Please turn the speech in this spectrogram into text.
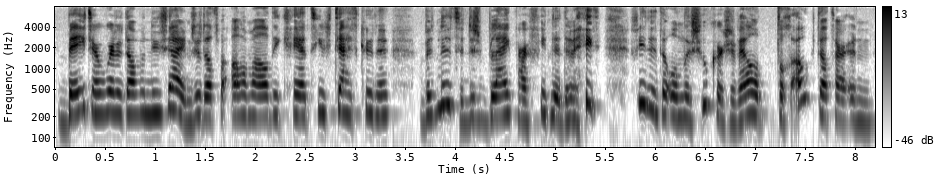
beter worden dan we nu zijn. Zodat we allemaal die creativiteit kunnen benutten. Dus blijkbaar vinden de, vinden de onderzoekers wel toch ook dat er een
